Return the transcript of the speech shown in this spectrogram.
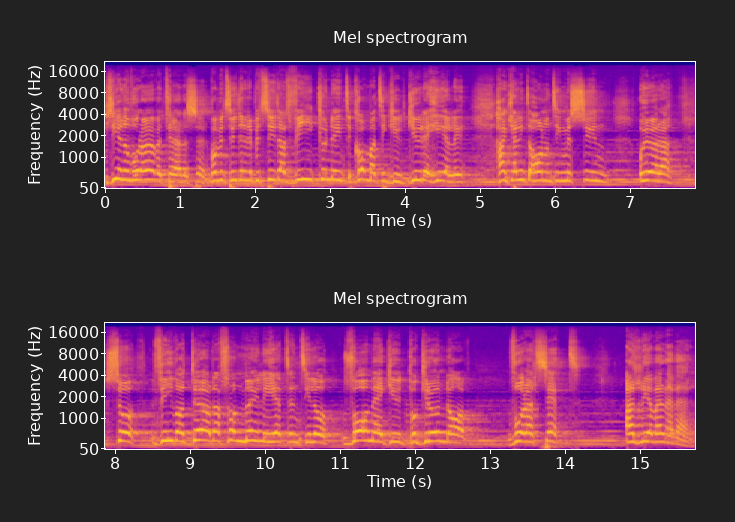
genom våra överträdelser. Vad betyder det? Det betyder att vi kunde inte komma till Gud. Gud är helig. Han kan inte ha någonting med synd att göra. Så vi var döda från möjligheten till att vara med Gud på grund av vårt sätt att leva i den här världen.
